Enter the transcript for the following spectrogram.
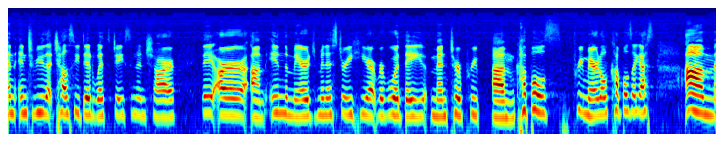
an interview that Chelsea did with Jason and Shar. They are um, in the marriage ministry here at Riverwood. They mentor pre, um, couples, premarital couples, I guess. Um,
